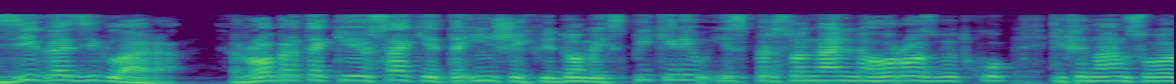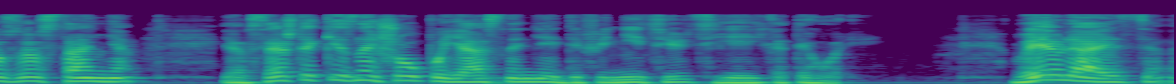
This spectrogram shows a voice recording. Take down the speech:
Зіга Зіглара, Роберта Кіосакі та інших відомих спікерів із персонального розвитку і фінансового зростання, я все ж таки знайшов пояснення і дефініцію цієї категорії. Виявляється,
